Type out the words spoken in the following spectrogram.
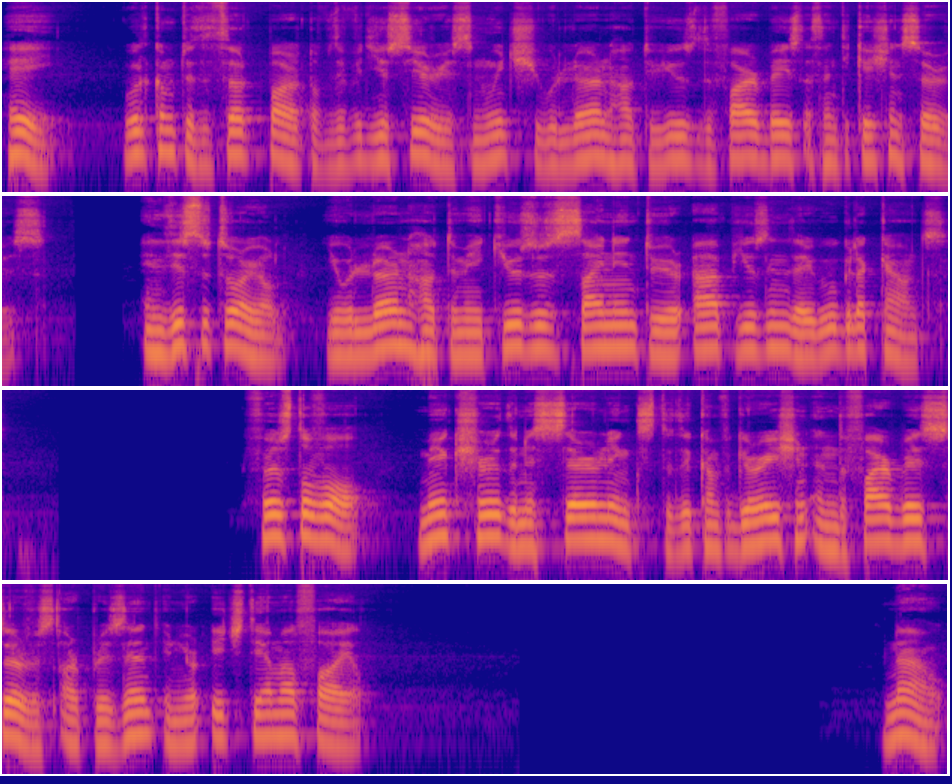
Hey, welcome to the third part of the video series in which you will learn how to use the Firebase authentication service. In this tutorial, you will learn how to make users sign in to your app using their Google accounts. First of all, make sure the necessary links to the configuration and the Firebase service are present in your HTML file. Now,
